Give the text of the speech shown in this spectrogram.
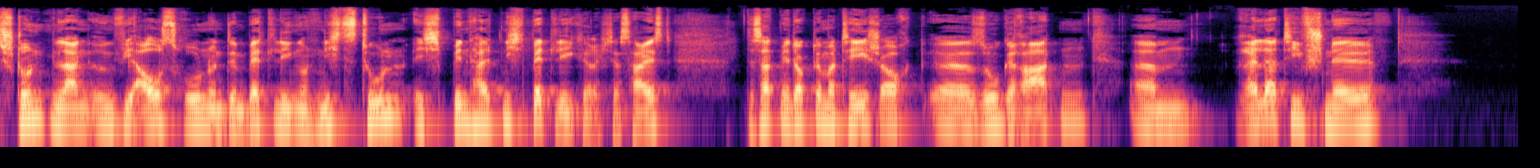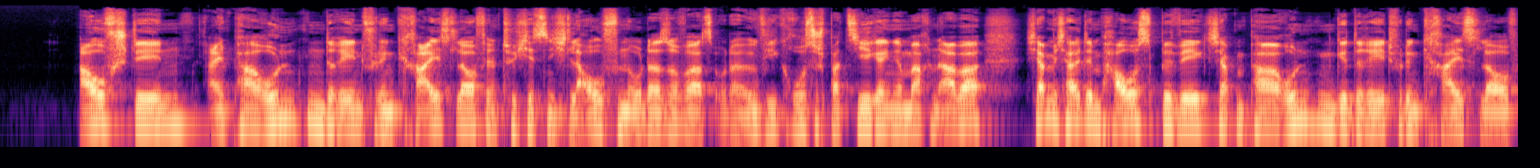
stundenlang irgendwie ausruhen und im Bett liegen und nichts tun. Ich bin halt nicht bettlägerig. Das heißt, das hat mir Dr. Matthäus auch äh, so geraten, ähm, relativ schnell aufstehen, ein paar Runden drehen für den Kreislauf, natürlich jetzt nicht laufen oder sowas oder irgendwie große Spaziergänge machen, aber ich habe mich halt im Haus bewegt, ich habe ein paar Runden gedreht für den Kreislauf,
